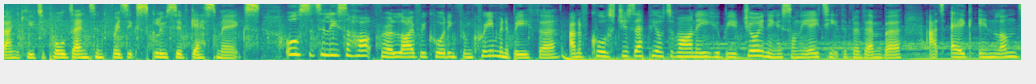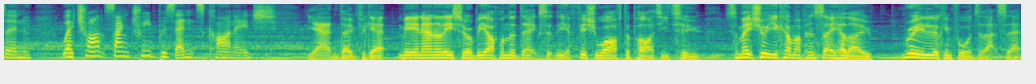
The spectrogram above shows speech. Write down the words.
thank you to Paul Denton for his exclusive guest mix. Also to Lisa Hart for a live recording from Cream in Ibiza. And of course, Giuseppe Ottaviani, who'll be joining us on the 18th of November at Egg in London, where Trance Sanctuary presents Carnage. Yeah, and don't forget, me and Annalisa will be up on the decks at the official after party too. So make sure you come up and say hello. Really looking forward to that set.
